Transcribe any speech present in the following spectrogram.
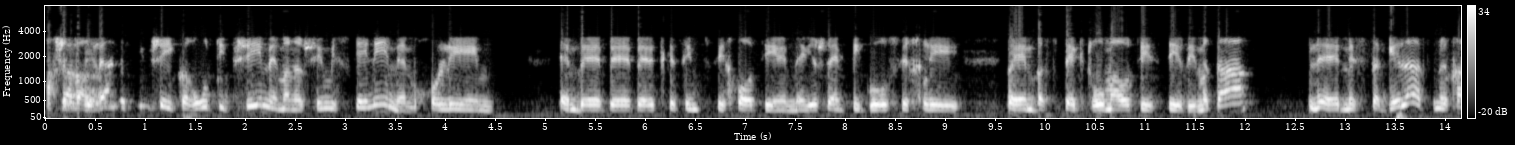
עכשיו, הרבה אנשים שיקראו טיפשים הם אנשים מסכנים, הם חולים, הם בהתקפים פסיכוטיים, יש להם פיגור שכלי, הם בספקטרום האוטיסטי, ואם אתה אה, מסגל לעצמך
